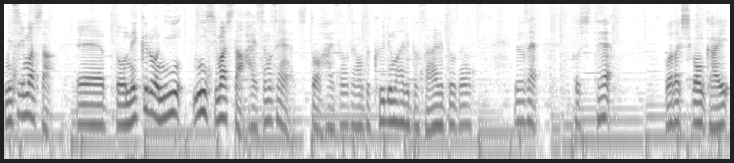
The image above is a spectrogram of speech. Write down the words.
ミスりました。えー、っと、ネクロに、にしました。はい、すいません。ちょっと、はい、すいません。ほんと、クールマイルドさん、ありがとうございます。すいません。そして、私今回、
